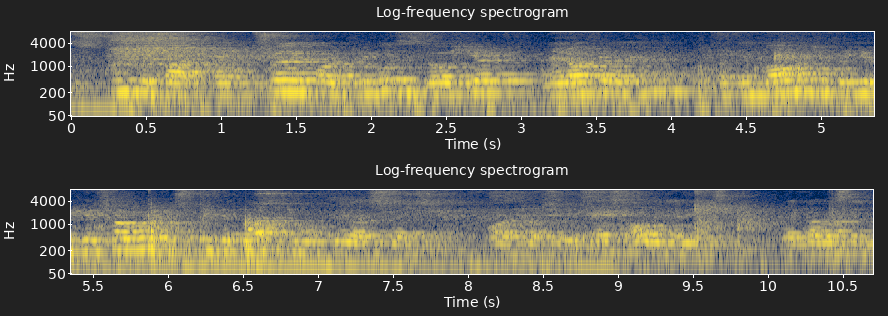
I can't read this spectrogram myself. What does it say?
Squeeze the butt. Like it's really important. People just go here and they don't feel anything. But the moment you bring your hips forward, you squeeze the butt, you will feel a stretch or a crochet. It makes all the difference. Like honestly,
